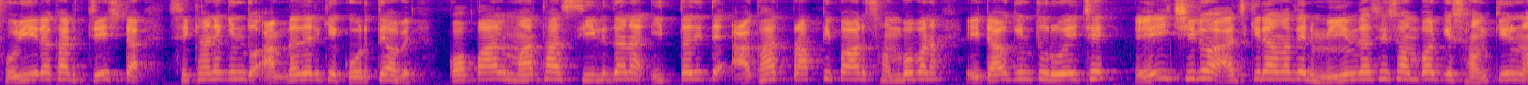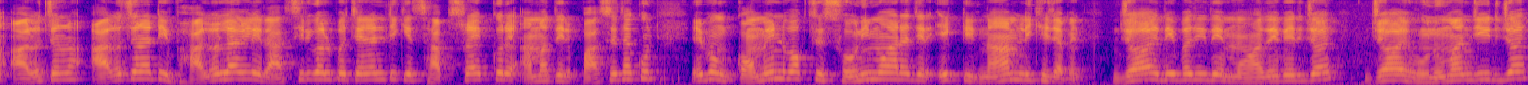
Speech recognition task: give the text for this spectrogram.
সরিয়ে রাখার চেষ্টা সেখানে কিন্তু আপনাদেরকে করতে হবে। কপাল, মাথা শিরদানা ইত্যাদিতে আঘাত প্রাপ্তি পাওয়ার সম্ভাবনা এটাও কিন্তু রয়েছে। এই ছিল আজকের আমাদের মীন রাশি সম্পর্কে সংকীর্ণ আলোচনা। আলোচনাটি ভালো লাগলে রাশির গল্প চ্যানেলটিকে সাবস্ক্রাইব করে আমাদের পাশে থাকুন এবং কমেন্ট বক্সে শনি মহারাজের একটি নাম লিখে যাবেন। জয় দেবাদিদেব মহাদেবের জয় জয় হনুমানজির জয়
